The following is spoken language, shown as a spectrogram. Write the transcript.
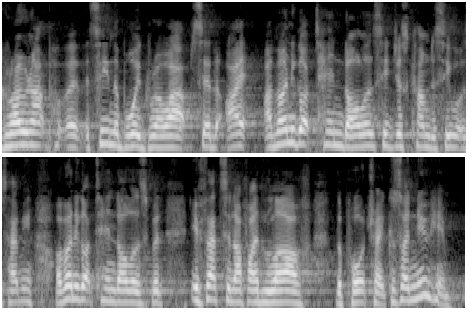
grown up, uh, seen the boy grow up, said, I, I've only got $10. He'd just come to see what was happening. I've only got $10, but if that's enough, I'd love the portrait because I knew him.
